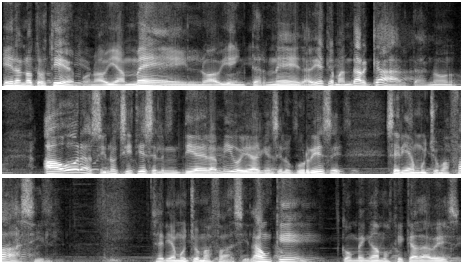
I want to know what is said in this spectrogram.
Eran otros tiempos, no había mail, no había internet, había que mandar cartas. Ahora, si no existiese el Día del Amigo y a alguien se le ocurriese, sería mucho más fácil. Sería mucho más fácil. Aunque convengamos que cada vez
